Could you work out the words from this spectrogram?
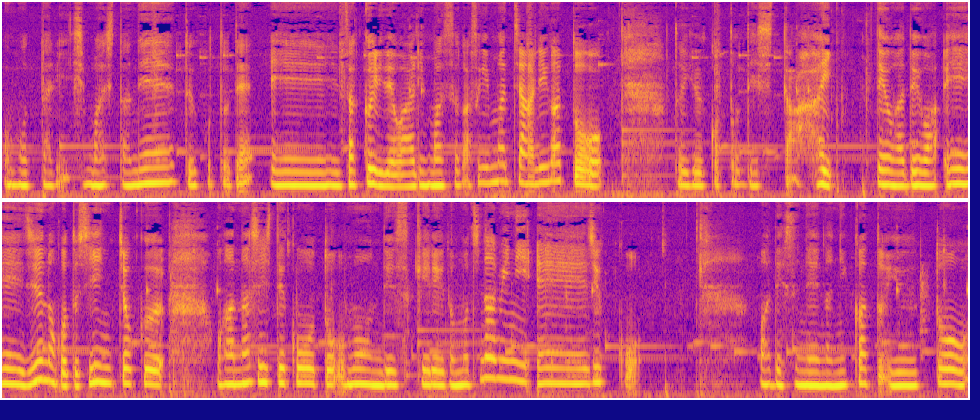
思ったりしましたね。ということで、えーざっくりではありますが杉間ちゃんありがとうということでした。はい。ではでは、えー、10のこと進捗お話ししていこうと思うんですけれどもちなみに、えー10個はですね何かというと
